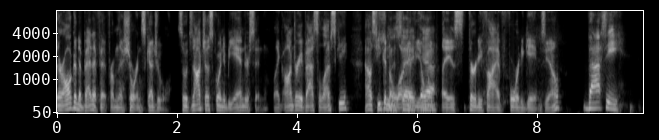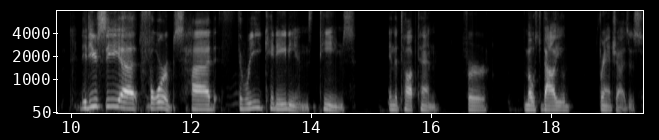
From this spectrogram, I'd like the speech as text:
They're all going to benefit from this shortened schedule. So it's not just going to be Andersen. Like Andrei Vasilevskiy, how's he going to look say, if he yeah. only plays 35, 40 games, you know? Vasi. Did you see uh Forbes had three Canadian teams in the top 10 for the most valued franchises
